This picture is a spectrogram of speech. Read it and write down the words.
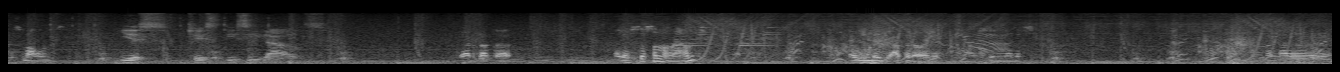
The small ones. Yes, chase the seagulls. Forgot about that. Are there still some around? Or did they drop it already? I just didn't notice. Another.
